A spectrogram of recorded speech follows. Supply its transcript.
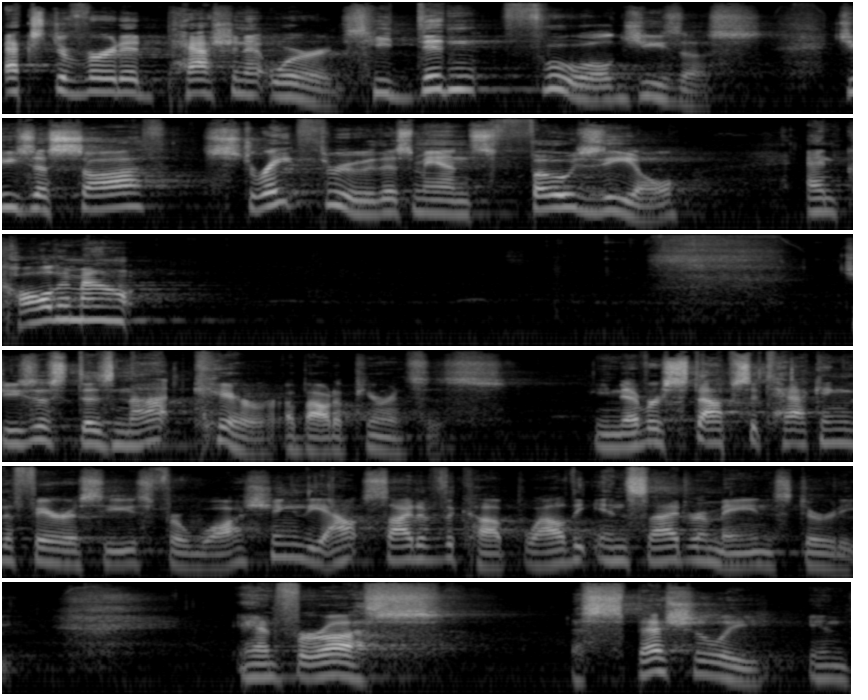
extroverted, passionate words. He didn't fool Jesus. Jesus saw straight through this man's faux zeal and called him out. Jesus does not care about appearances. He never stops attacking the Pharisees for washing the outside of the cup while the inside remains dirty. And for us, especially in,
